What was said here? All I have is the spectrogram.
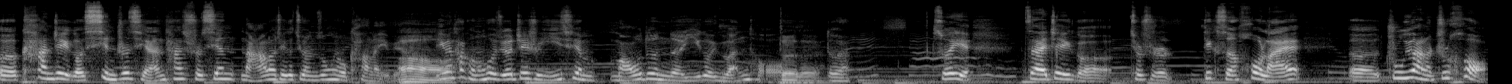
呃看这个信之前，他是先拿了这个卷宗又看了一遍，啊因为他可能会觉得这是一切矛盾的一个源头。对对，对，所以在这个就是 Dixon 后来呃住院了之后，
